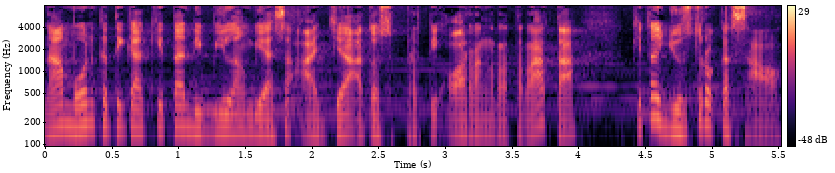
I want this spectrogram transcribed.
Namun ketika kita dibilang biasa aja atau seperti orang rata-rata, kita justru kesal.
